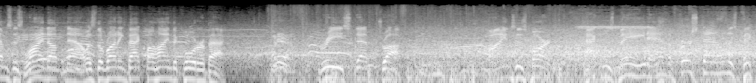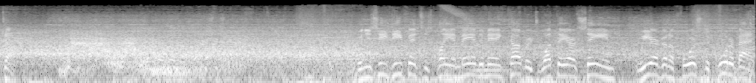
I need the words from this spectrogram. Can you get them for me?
Williams is lined up now as the running back behind the quarterback. Three-step drop. Finds his mark. Tackle's made, and the first down is picked up. When you see defenses playing man-to-man -man coverage, what they are seeing, we are going to force the quarterback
